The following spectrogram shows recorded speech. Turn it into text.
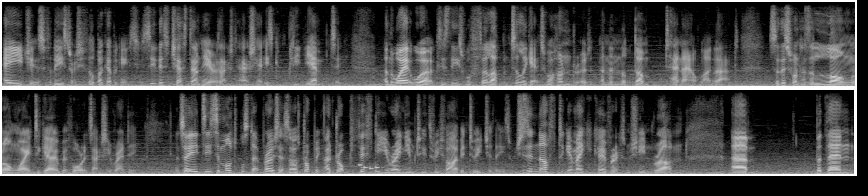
ages for these to actually fill back up again. So you can see this chest down here is actually actually is completely empty, and the way it works is these will fill up until they get to 100, and then they'll dump 10 out like that. So this one has a long, long way to go before it's actually ready. And so it's, it's a multiple step process. I was dropping, I dropped 50 uranium 235 into each of these, which is enough to get make a Covert machine run. Um, but then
